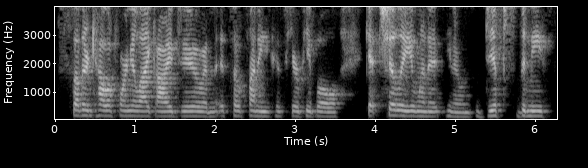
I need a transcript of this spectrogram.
Southern California like I do, and it's so funny because here people get chilly when it you know dips beneath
